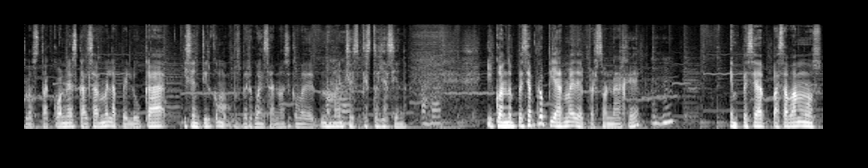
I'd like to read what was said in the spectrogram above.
los tacones, calzarme la peluca y sentir como pues, vergüenza, ¿no? Así como de, no manches, ¿qué estoy haciendo? Ajá. Y cuando empecé a apropiarme del personaje, empecé a, pasábamos,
